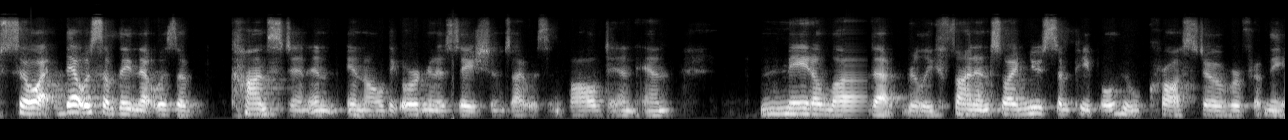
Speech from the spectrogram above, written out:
so I, that was something that was a constant in, in all the organizations I was involved in and made a lot of that really fun. And so I knew some people who crossed over from the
